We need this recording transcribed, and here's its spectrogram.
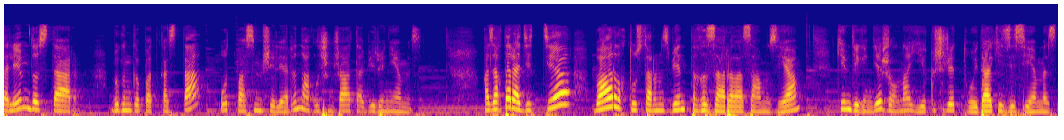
сәлем достар. Бүгінгі подкастта отбасы мүшелерін ағылшынша атап үйренеміз. Қазақтар әдетте барлық туыстарымызбен тығыз араласамыз иә? Кем дегенде жылына екі үш рет тойда кездесеміз.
